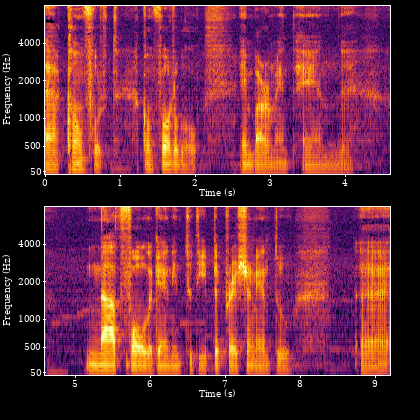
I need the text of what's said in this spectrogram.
a comfort, comfortable environment and not fall again into deep depression and to uh,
